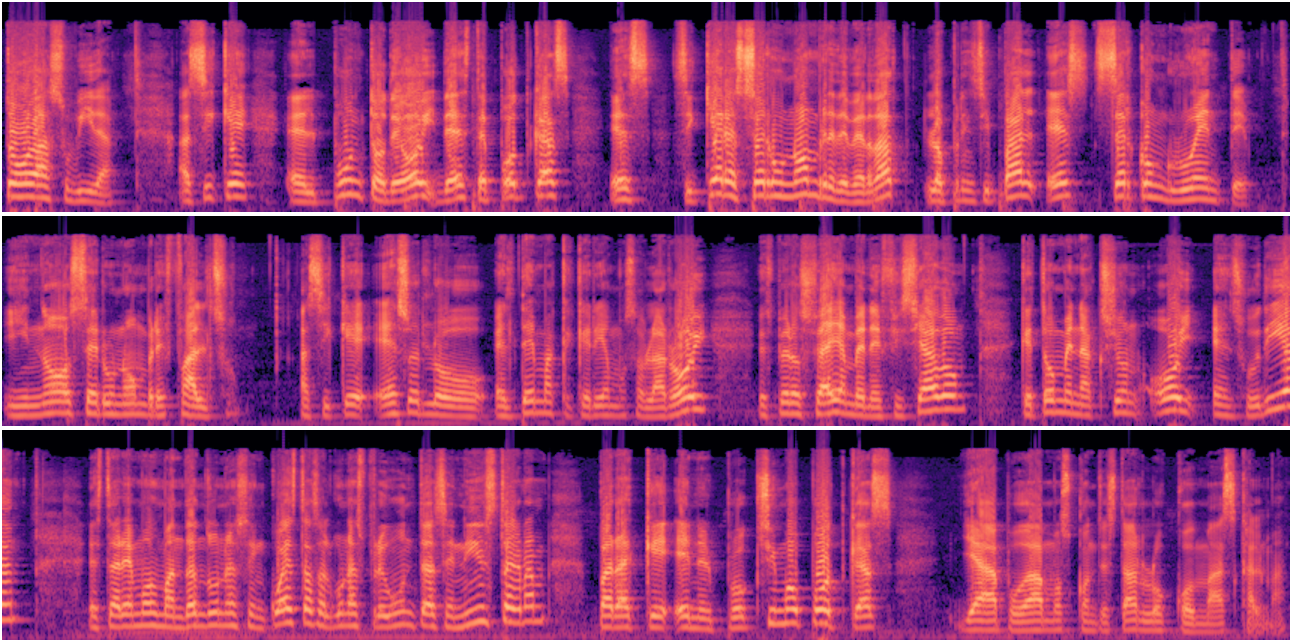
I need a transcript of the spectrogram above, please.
toda su vida. Así que el punto de hoy de este podcast es si quieres ser un hombre de verdad, lo principal es ser congruente y no ser un hombre falso. Así que eso es lo, el tema que queríamos hablar hoy. Espero se hayan beneficiado, que tomen acción hoy en su día. Estaremos mandando unas encuestas, algunas preguntas en Instagram para que en el próximo podcast ya podamos contestarlo con más calma.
